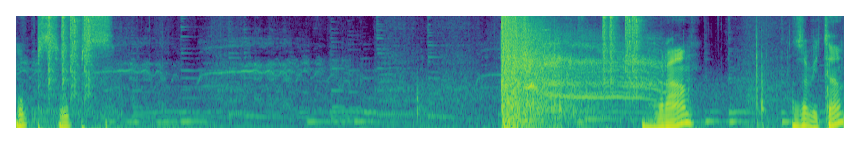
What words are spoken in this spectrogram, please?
ups, ups. Dobra. Zabity.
